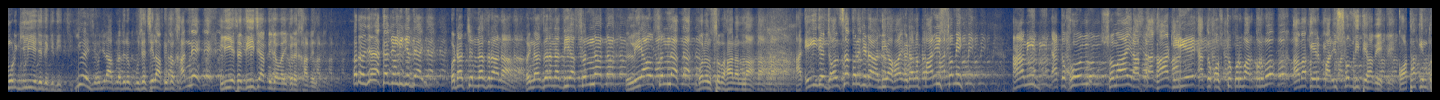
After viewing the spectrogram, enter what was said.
মুরগি নিয়ে যে দেখি দিচ্ছি। কি হয়েছে? হুজুর, আপনার জন্য পুষেছিল আপনি তো খান নে নিয়ে এসে দিয়েছে, আপনি জবাই করে খাবেন। কথা একজন লিজে দেয়। ওটা হচ্ছে ওই বলুন আল্লাহ আর এই যে জলসা করে যেটা লিয়া হয় ওটা হলো পারিশ্রমিক। আমি এতক্ষণ সময়, রাস্তাঘাট নিয়ে এত কষ্ট করব, আর করব, আমাকে এর পারিশ্রম দিতে হবে। কথা কিন্তু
